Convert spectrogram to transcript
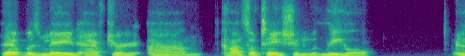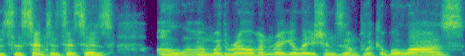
that was made after um, consultation with legal. And it's the sentence that says, along with relevant regulations and applicable laws.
